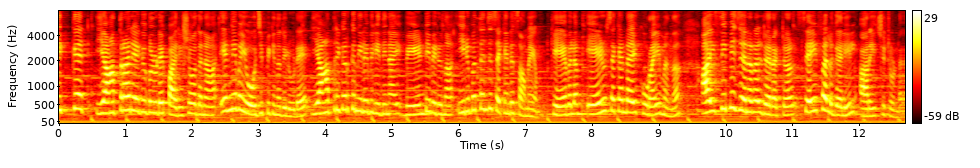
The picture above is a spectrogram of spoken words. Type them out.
ടിക്കറ്റ് യാത്രാരേഖകളുടെ പരിശോധന എന്നിവ യോജിപ്പിക്കുന്നതിലൂടെ യാത്രികർക്ക് നിലവിൽ ഇതിനായി വേണ്ടിവരുന്ന ഇരുപത്തഞ്ച് സെക്കൻഡ് സമയം കേവലം ഏഴു സെക്കൻഡായി കുറയുമെന്ന് ഐ general director Saif Al Khalil അറിയിച്ചിട്ടുണ്ട്.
